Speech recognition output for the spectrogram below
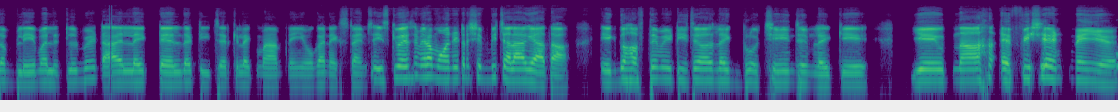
the blame a little bit I like tell the teacher कि लाइक मैम नहीं होगा नेक्स्ट टाइम से। इसकी वजह से मेरा मॉनिटरशिप भी चला गया था। एक दो हफ़्ते में teacher like bro change him like के ये उतना एफिशिएंट नहीं है।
